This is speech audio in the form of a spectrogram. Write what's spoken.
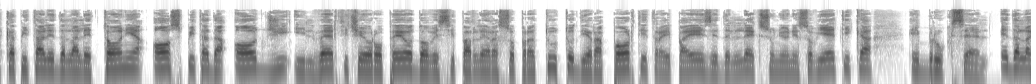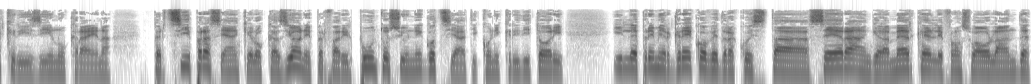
capitale della Lettonia, ospita da oggi il vertice europeo dove si parlerà soprattutto di rapporti tra i paesi dell'ex Unione Sovietica e Bruxelles e dalla crisi in Ucraina. Per Tsipras è anche l'occasione per fare il punto sui negoziati con i creditori. Il premier greco vedrà questa sera Angela Merkel e François Hollande,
